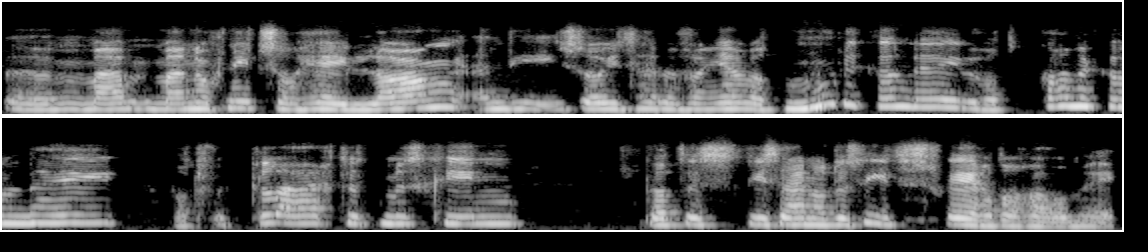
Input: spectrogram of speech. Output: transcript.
uh, maar, maar nog niet zo heel lang. En die zoiets hebben van, ja, wat moet ik ermee? Wat kan ik ermee? Wat verklaart het misschien? Dat is, die zijn er dus iets verder al mee.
